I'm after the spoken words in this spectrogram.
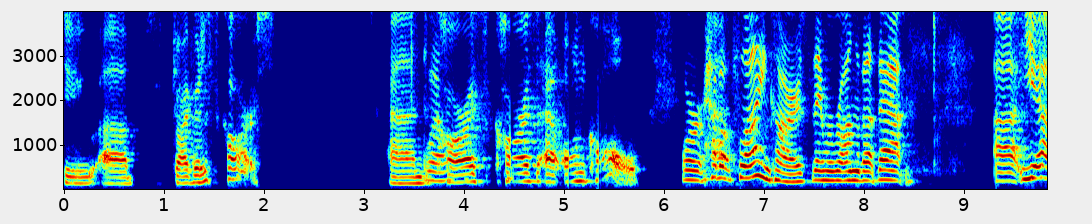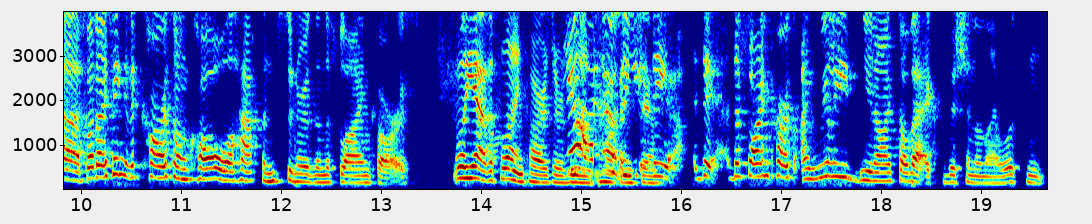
to uh, driverless cars? and well, cars cars on call or how about flying cars they were wrong about that uh, yeah but i think the cars on call will happen sooner than the flying cars well yeah the flying cars are yeah, happening the, the, the, the, flying cars i really you know i saw that exhibition and i wasn't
